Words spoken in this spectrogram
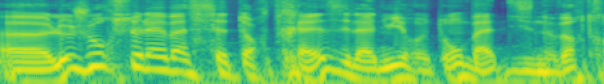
Euh, le jour se lève à 7h13 et la nuit retombe à 19h30.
